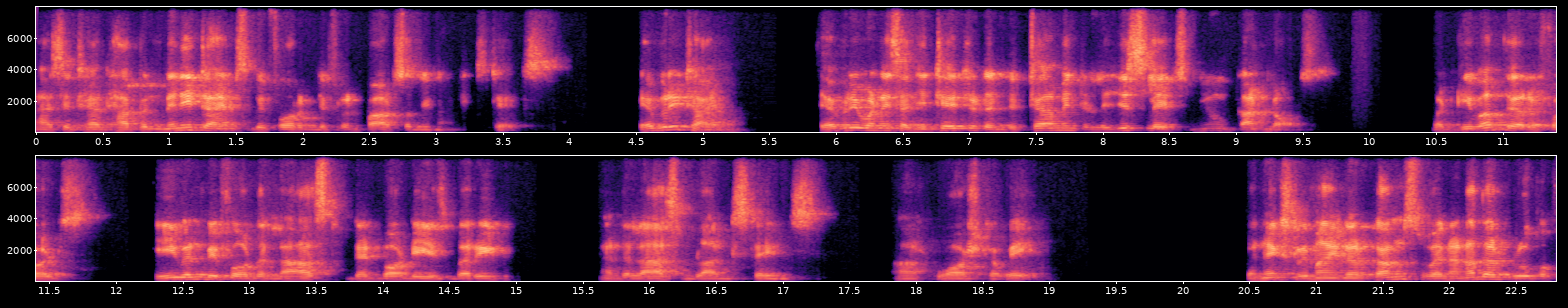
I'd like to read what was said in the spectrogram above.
as it had happened many times before in different parts of the United States. Every time, everyone is agitated and determined to legislate new gun laws but give up their efforts even before the last dead body is buried and the last blood stains are washed away. The next reminder comes when another group of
